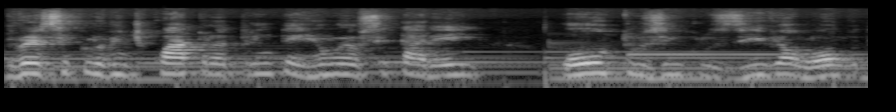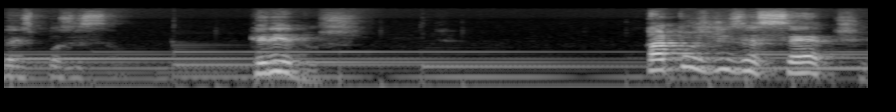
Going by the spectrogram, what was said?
do versículo 24 a 31, eu citarei outros, inclusive, ao longo da exposição. Queridos, Atos 17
